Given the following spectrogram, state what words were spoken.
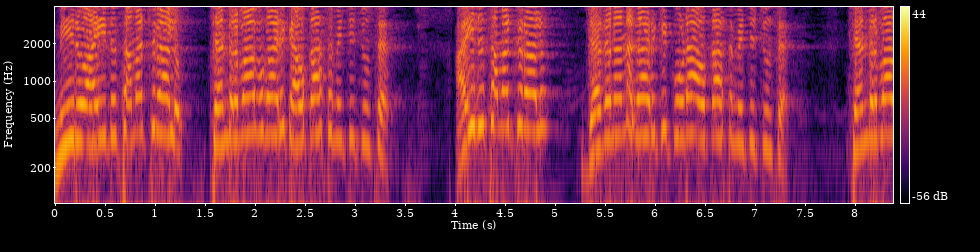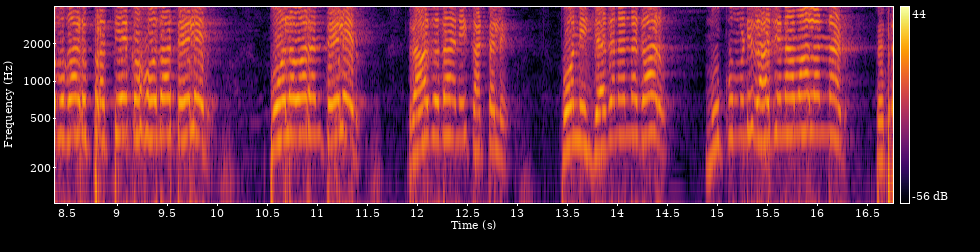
మీరు ఐదు సంవత్సరాలు చంద్రబాబు గారికి అవకాశం ఇచ్చి చూశారు. ఐదు సంవత్సరాలు జగనన్న గారికి కూడా అవకాశం ఇచ్చి చూశారు. చంద్రబాబు గారు ప్రత్యేక హోదా తేలేదు పోలవరం తేలేదు రాజధాని కట్టలేదు పోని జగనన్న గారు మూకుమ్మడి రాజీనామాలు అన్నాడు పెద్ద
